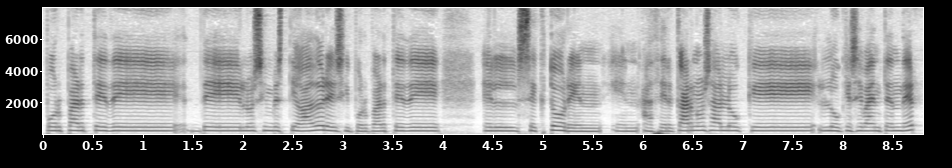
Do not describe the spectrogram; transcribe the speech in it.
por parte de, los investigadores y por parte del sector en, acercarnos a lo que, lo que se va a entender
